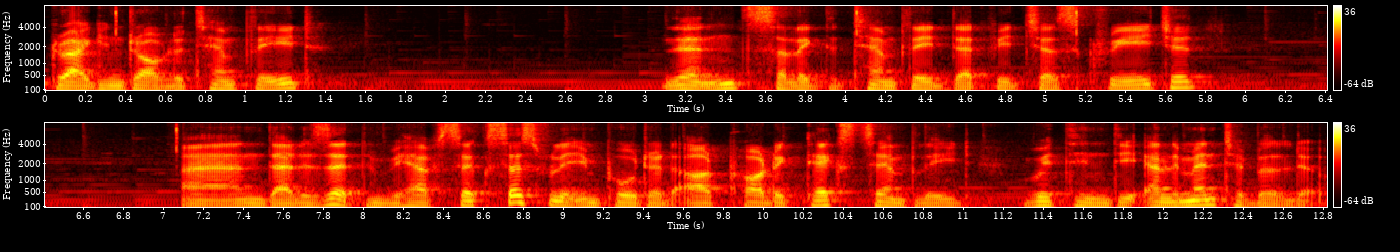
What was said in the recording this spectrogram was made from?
Drag and drop the template. Then select the template that we just created. And that is it. We have successfully imported our Product X template within the Elementor Builder.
